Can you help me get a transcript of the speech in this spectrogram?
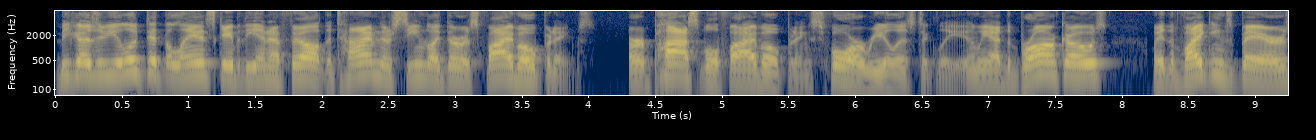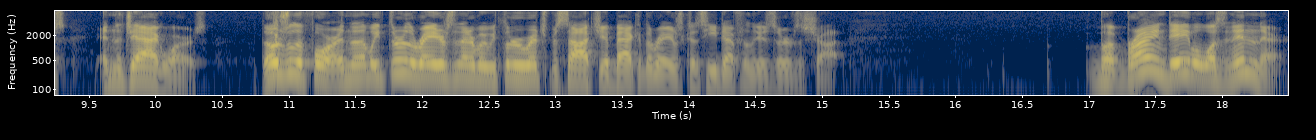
Because if you looked at the landscape of the NFL at the time, there seemed like there was five openings, or possible five openings, four realistically. And we had the Broncos, we had the Vikings, Bears, and the Jaguars. Those were the four. And then we threw the Raiders, in and then we threw Rich Bisaccia back at the Raiders because he definitely deserves a shot. But Brian Daboll wasn't in there.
